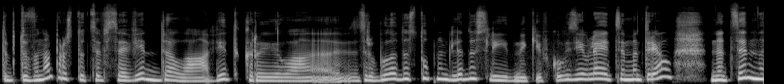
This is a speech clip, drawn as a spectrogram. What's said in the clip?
Тобто вона просто це все віддала, відкрила, зробила доступним для дослідників. Коли з'являється матеріал, на цим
